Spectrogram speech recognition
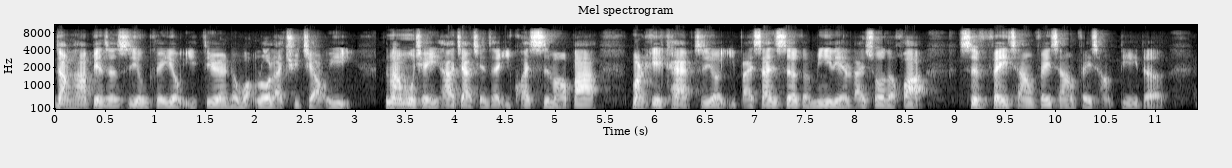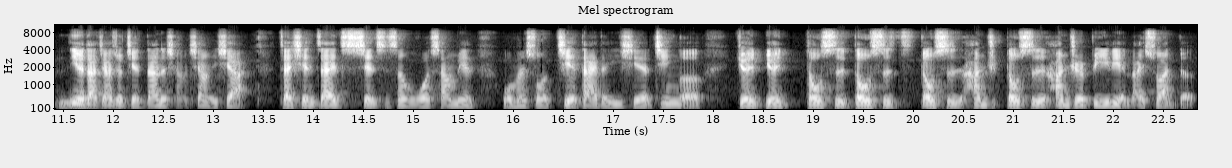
让它变成是用可以用 Ethereum 的网络来去交易。那么目前以它的价钱在一块四毛八。Market cap 只有一百三十二个 million 来说的话，是非常非常非常低的。因为大家就简单的想象一下，在现在现实生活上面，我们所借贷的一些金额，原原都是都是都是 hundred 都是 hundred billion 来算的。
